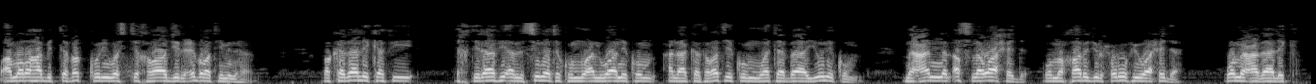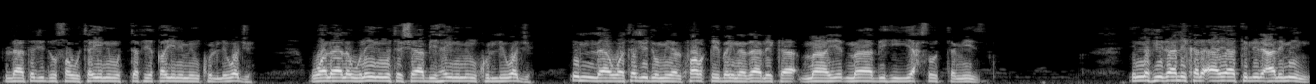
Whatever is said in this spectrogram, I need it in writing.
وأمرها بالتفكر واستخراج العبرة منها. وكذلك في اختلاف ألسنتكم وألوانكم على كثرتكم وتباينكم مع أن الأصل واحد ومخارج الحروف واحدة ومع ذلك لا تجد صوتين متفقين من كل وجه ولا لونين متشابهين من كل وجه إلا وتجد من الفرق بين ذلك ما, ما به يحصل التمييز. إن في ذلك لآيات للعالمين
